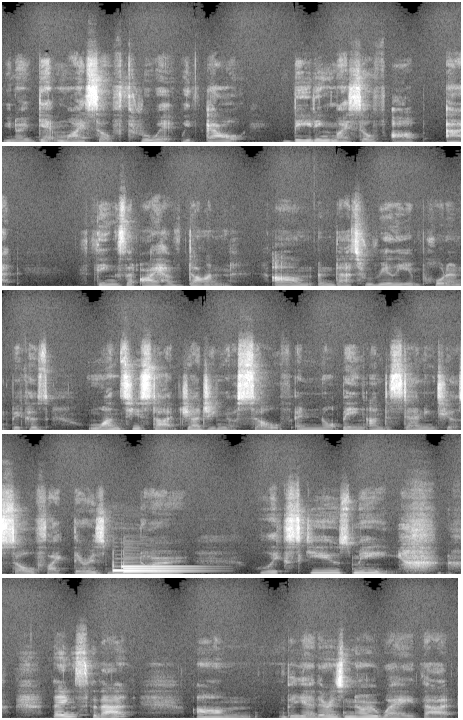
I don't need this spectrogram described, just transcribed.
you know, get myself through it without beating myself up at things that I have done. Um, and that's really important because once you start judging yourself and not being understanding to yourself, like there is no, well, excuse me. Thanks for that. Um, but yeah, there is no way that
